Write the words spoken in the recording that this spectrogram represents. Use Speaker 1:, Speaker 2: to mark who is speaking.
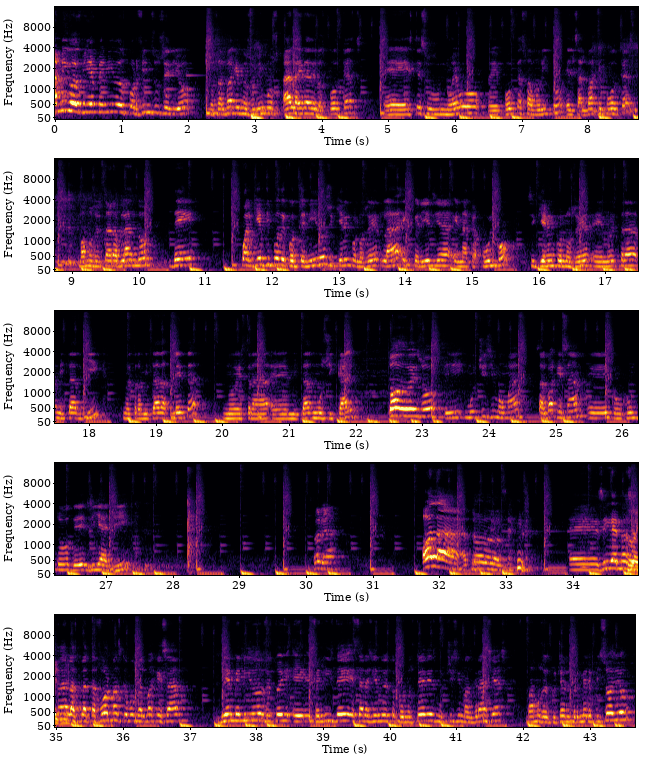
Speaker 1: Amigos, bienvenidos, por fin sucedió. Los salvajes nos unimos a la era de los podcasts. Eh, este es un nuevo eh, podcast favorito, el Salvaje Podcast. Vamos a estar hablando de cualquier tipo de contenido. Si quieren conocer la experiencia en Acapulco, si quieren conocer eh, nuestra mitad geek, nuestra mitad atleta, nuestra eh, mitad musical, todo eso y muchísimo más. Salvaje Sam, eh, conjunto de DIG.
Speaker 2: Hola.
Speaker 1: Hola a todos. Eh, síganos en todas las plataformas como Salvaje Sam. Bienvenidos, estoy eh, feliz de estar haciendo esto con ustedes. Muchísimas gracias. Vamos a escuchar el primer episodio.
